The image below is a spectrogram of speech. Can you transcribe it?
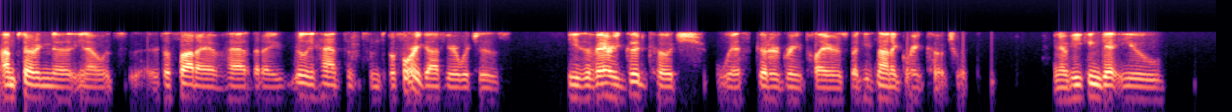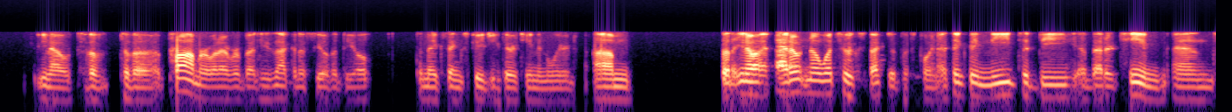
I'm starting to, you know, it's it's a thought I have had that I really had since, since before he got here, which is he's a very good coach with good or great players, but he's not a great coach with, you know, he can get you, you know, to the to the prom or whatever, but he's not going to seal the deal to make things PG-13 and weird. Um, but you know, I, I don't know what to expect at this point. I think they need to be a better team, and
